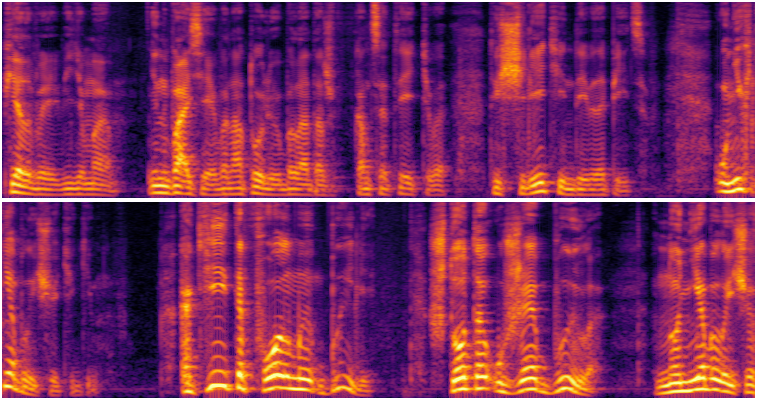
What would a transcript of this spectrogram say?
первая, видимо, инвазия в Анатолию была даже в конце третьего тысячелетия индоевропейцев, у них не было еще этих гимнов. Какие-то формы были, что-то уже было но не было еще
